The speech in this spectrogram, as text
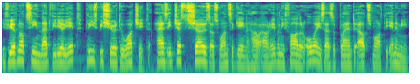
If you have not seen that video yet, please be sure to watch it, as it just shows us once again how our Heavenly Father always has a plan to outsmart the enemy.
